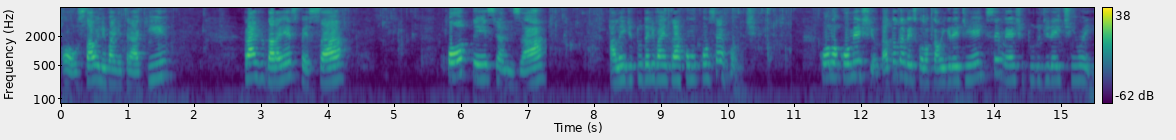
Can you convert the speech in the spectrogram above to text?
Ó, o sal ele vai entrar aqui para ajudar a espessar, potencializar. Além de tudo, ele vai entrar como conservante. Colocou, mexeu, tá? Toda vez que colocar um ingrediente, você mexe tudo direitinho aí.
